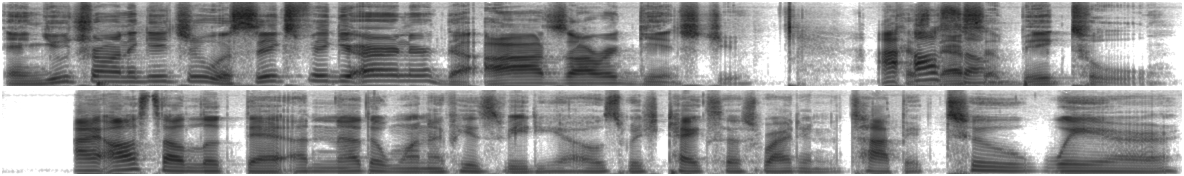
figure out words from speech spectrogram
and you trying to get you a six figure earner, the odds are against you. I Because that's a big tool. I also looked at another one of his videos, which takes us right into topic two, where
